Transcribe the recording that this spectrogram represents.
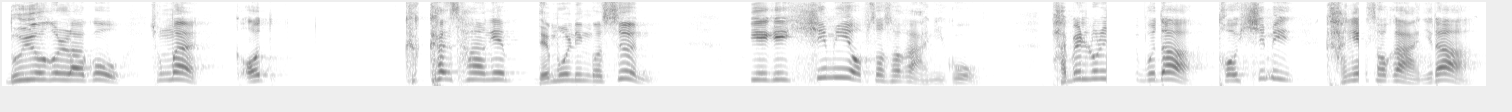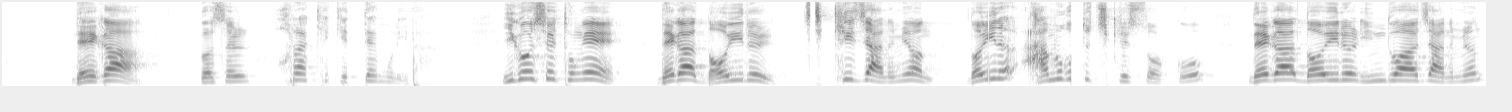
노역을 하고 정말 어, 극한 상황에 내몰린 것은 너희에게 힘이 없어서가 아니고 바벨론이 보다 더 힘이 강해서가 아니라 내가 그것을 허락했기 때문이다. 이것을 통해 내가 너희를 지키지 않으면 너희는 아무것도 지킬 수 없고 내가 너희를 인도하지 않으면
